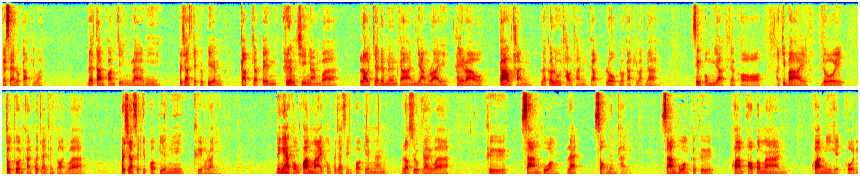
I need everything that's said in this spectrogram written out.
กระแสโลกาภิวัตน์และตามความจริงแล้วนี่ประชาเศรษฐกิจพอเพียงกลับจะเป็นเครื่องชี้นำว่าเราจะดำเนินการอย่างไรให้เราก้าวทัน และก็รู้เท่าทันกับโลกโลกาภิวัตน์ได้ ซึ่งผมอยากจะขออธิบายโดยทบทวนการเข้าใจกันก่อนว่า ประชาเศรษฐกิจพอเพียงนี้คืออะไร ในแง่ของความหมายของประชาเศรษฐกิจพอเพียงนั้น เราสรุปได้ว่า คือ 3 ห่วงและ 2 เงื่อนไข 3 ห่วงก็คือ ความพอประมาณ ความมีเหตุผล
